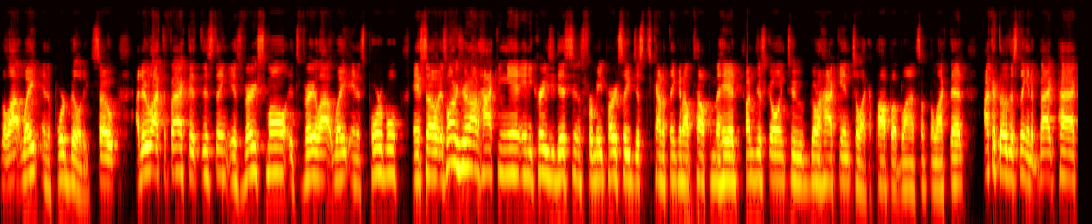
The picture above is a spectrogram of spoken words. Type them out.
the lightweight and the portability. So I do like the fact that this thing is very small, it's very lightweight and it's portable. And so as long as you're not hiking in any crazy distance for me personally, just kind of thinking off top of my head, I'm just going to going to hike into like a pop up blind, something like that. I could throw this thing in a backpack.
